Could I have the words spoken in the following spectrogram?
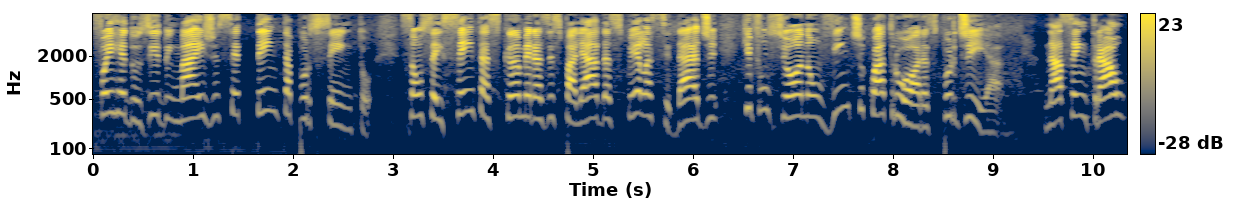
foi reduzido em mais de 70%. São 600 câmeras espalhadas pela cidade que funcionam 24 horas por dia. Na central,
